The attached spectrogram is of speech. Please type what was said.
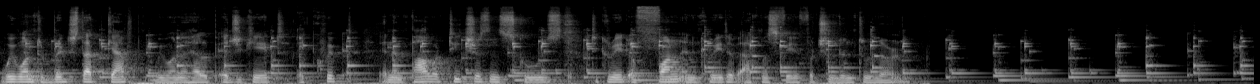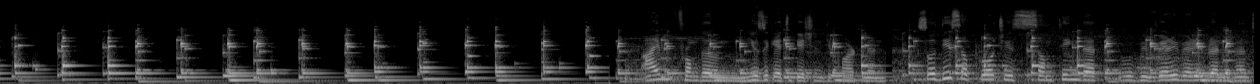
We want to bridge that gap. We want to help educate, equip, and empower teachers and schools to create a fun and creative atmosphere for children to learn. I'm from the music education department. So this approach is something that will be very, very relevant,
